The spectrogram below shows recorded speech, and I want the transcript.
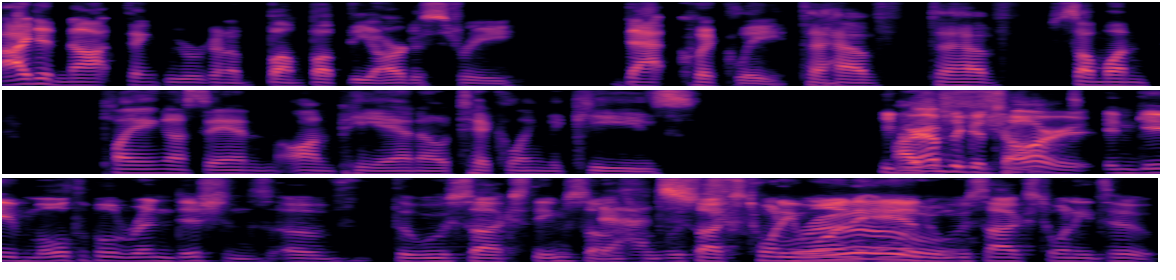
I did not think we were going to bump up the artistry that quickly to have to have someone playing us in on piano tickling the keys He grabbed the guitar shocked. and gave multiple renditions of the Woo Sox theme song from Woo Sox 21 true. and Woo Sox 22.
